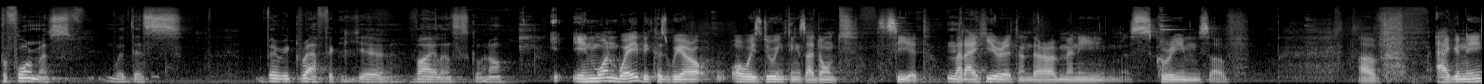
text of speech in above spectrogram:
performers with this very graphic uh, violence going on? In one way, because we are always doing things, I don't see it, but I hear it, and there are many screams of of agony,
